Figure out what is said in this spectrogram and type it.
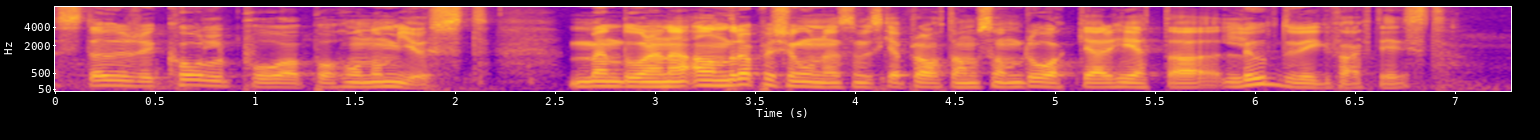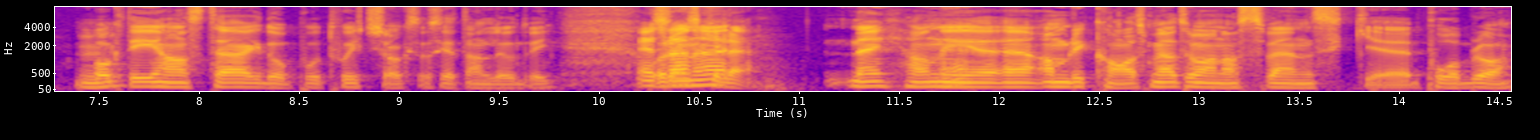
större koll på, på honom just. Men då den här andra personen som vi ska prata om som råkar heta Ludvig faktiskt. Mm. Och det är hans tag då på Twitch också, så heter han Ludvig. En svensk kille. Nej, han är eh, amerikansk, men jag tror han har svensk eh, påbrå.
